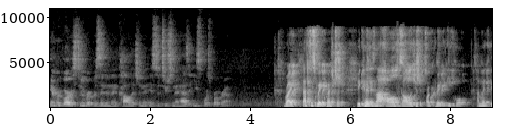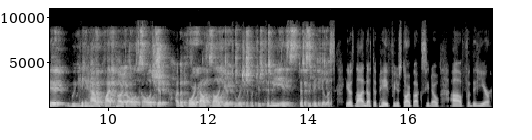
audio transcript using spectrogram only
in regards to representing a college and an institution that has an esports program? Right, that's a great question because not all scholarships are created equal. I mean, there, we can have a $500 scholarship on a $40,000 a year tuition, which to me is just ridiculous. You know, it's not enough to pay for your Starbucks, you know, uh, for the year.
